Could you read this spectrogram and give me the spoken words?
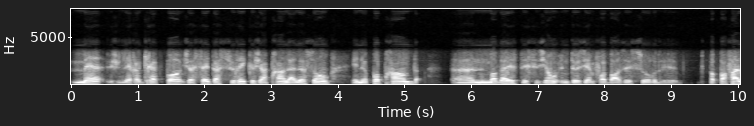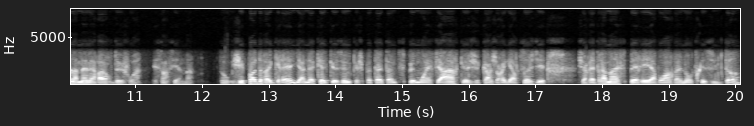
Mais je ne les regrette pas. J'essaie d'assurer que j'apprends la leçon et ne pas prendre euh, une mauvaise décision une deuxième fois basée sur... pas faire la même erreur deux fois, essentiellement. Donc, j'ai pas de regrets. Il y en a quelques-unes que je suis peut-être un petit peu moins fier, que quand je regarde ça, je dis, j'aurais vraiment espéré avoir un autre résultat.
